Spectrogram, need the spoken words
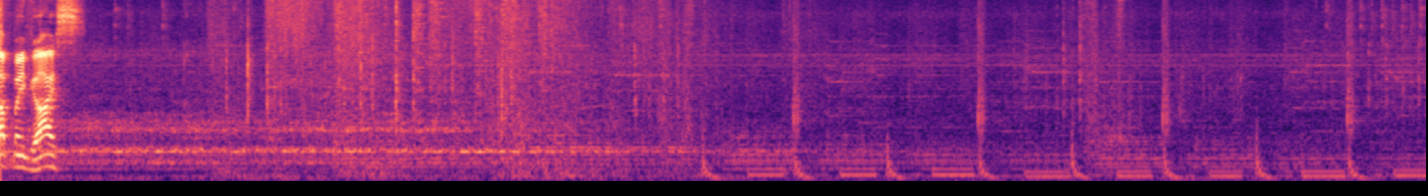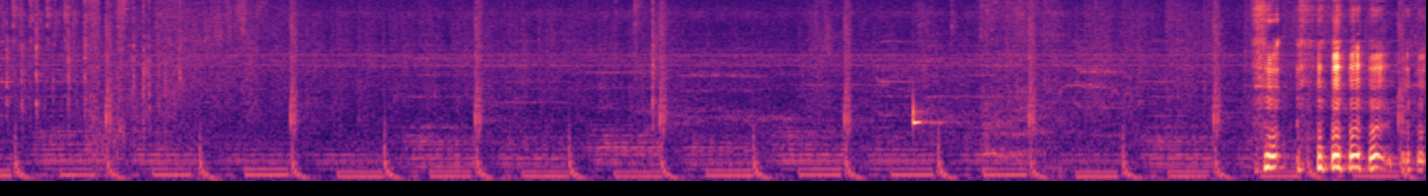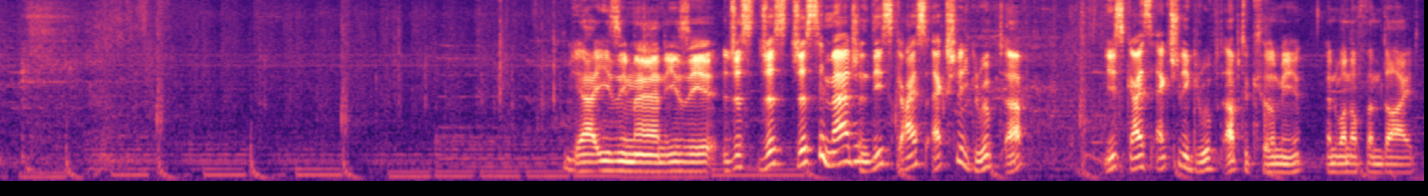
Help me, guys. Yeah, easy man, easy. Just just just imagine these guys actually grouped up. These guys actually grouped up to kill me and one of them died.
